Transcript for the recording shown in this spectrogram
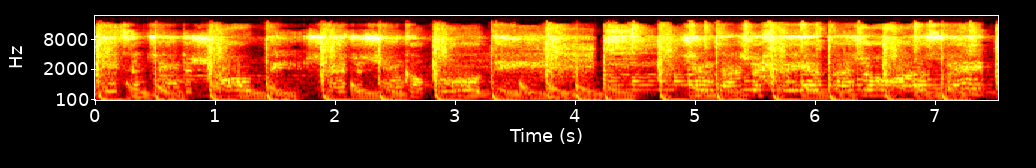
你曾经的手笔写着心口不一。现在是黑夜伴着我的碎片。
